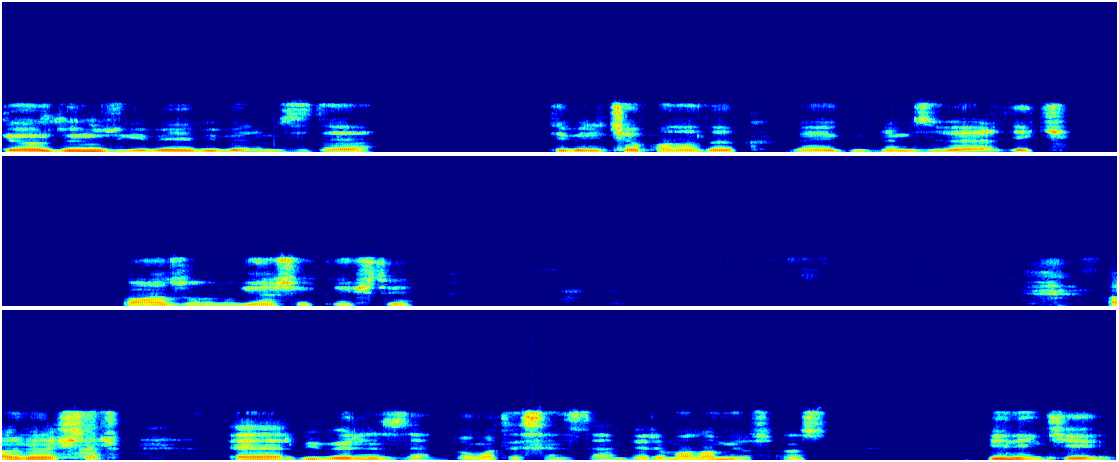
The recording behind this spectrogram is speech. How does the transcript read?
Gördüğünüz gibi biberimizi de dibini çapaladık ve gübremizi verdik. Boğaz dolumu gerçekleşti. Arkadaşlar eğer biberinizden, domatesinizden verim alamıyorsanız bilin ki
